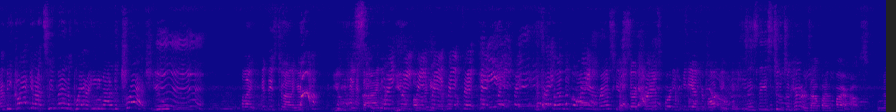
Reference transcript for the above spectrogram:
And be glad you're not sleeping in the grate or eating out of the trash, you. Hello, get these two out of here. You decide. You over here. The fire and rescue start transporting pediatric walking cases. Since these two took headers out by the firehouse. No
